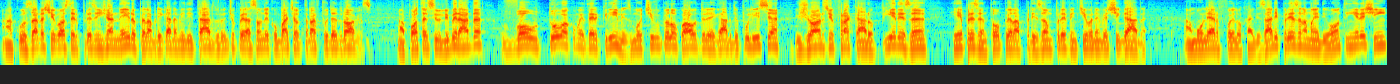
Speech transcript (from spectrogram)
A acusada chegou a ser presa em janeiro pela Brigada Militar durante a operação de combate ao tráfico de drogas. Após ter sido liberada, voltou a cometer crimes, motivo pelo qual o delegado de polícia, Jorge Fracaro Pierezan, representou pela prisão preventiva da investigada. A mulher foi localizada e presa na manhã de ontem em Erechim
